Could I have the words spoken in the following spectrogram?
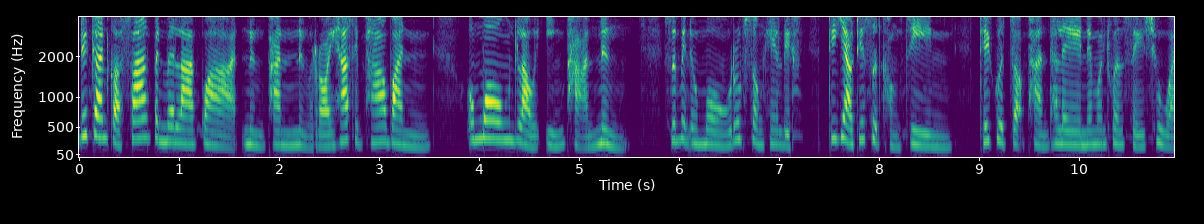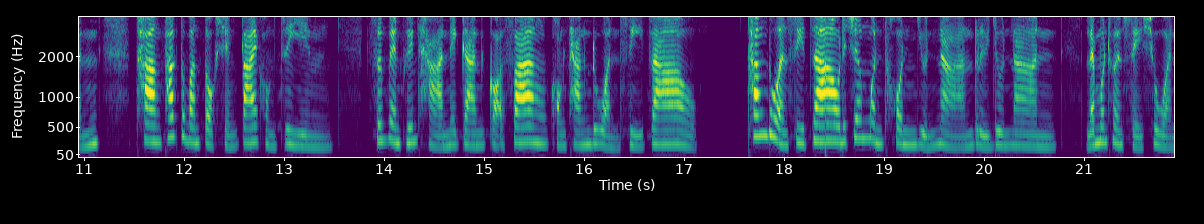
ด้วยการก่อสร้างเป็นเวลากว่า 1,155 วัน อุโมงค์เหล่าอิงผานหนึ่งซึ่งเป็นอุโมงค์รูปทรงเฮลิกซ์ที่ยาวที่สุดของจีน ที่ขุดเจาะผ่านทะเลในมณฑลเสฉวน ทางภาคตะวันตกเฉียงใต้ของจีน ซึ่งเป็นพื้นฐานในการก่อสร้างของทางด่วนสีเจ้า ทางด่วนสีเจ้าได้เชื่อมมณฑลหยุนหนานหรือยูนนาน และมณฑลเสฉวน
